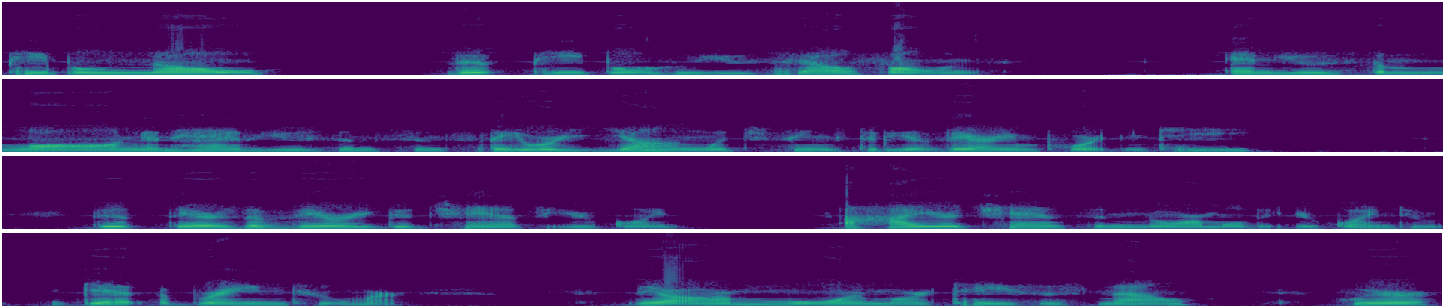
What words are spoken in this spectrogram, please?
People know that people who use cell phones and use them long and have used them since they were young, which seems to be a very important key, that there's a very good chance that you're going, a higher chance than normal that you're going to get a brain tumor. There are more and more cases now where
